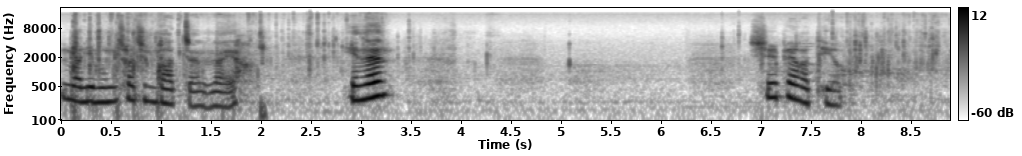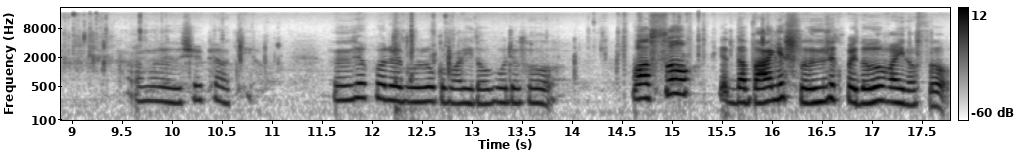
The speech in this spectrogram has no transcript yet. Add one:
많이 뭉쳐진 것 같지 않나요? 얘는 실패 같아요. 아무래도 실패 같아요. 은색벌을 모르고 많이 넣어버려서 왔어? 야, 나 망했어. 은색벌 너무 많이 넣었어.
